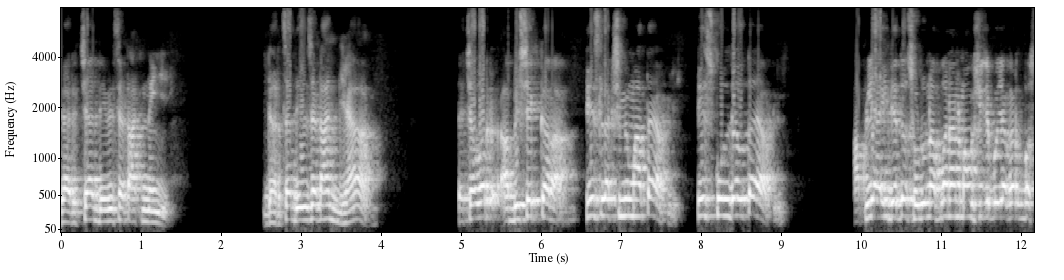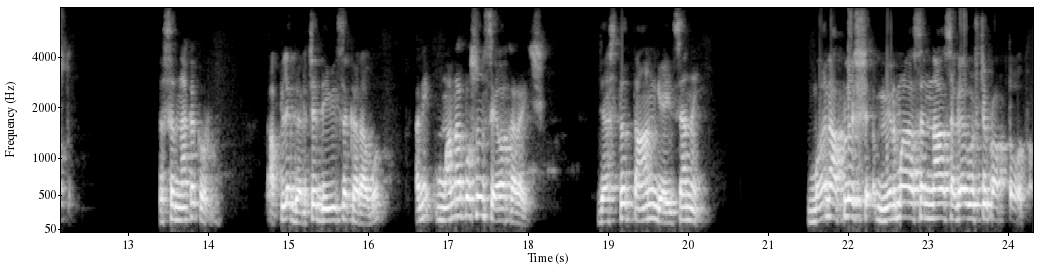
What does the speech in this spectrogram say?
घरच्या देवीचा टाक नाहीये. घरचा देवीचा टाक घ्या. त्याच्यावर अभिषेक करा. तीच लक्ष्मी माता आहे आपली. तीच कुलदेवता आहे आपली. आपली आई देतो सोडून आपण आणि मावशीची पूजा करत बसतो. तसं नका करू. आपल्या घरच्या देवीचं करावं. आणि मनापासून सेवा करायची. जास्त ताण घ्यायचा नाही. मन आपलं निर्मळ असताना ना सगळ्या गोष्टी प्राप्त होतात.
